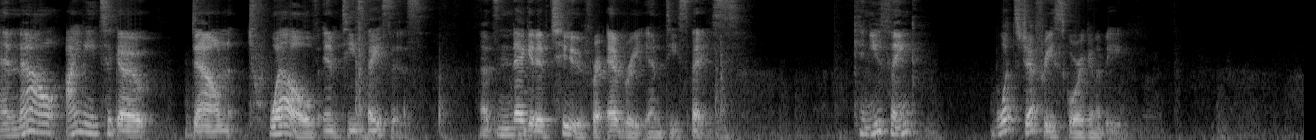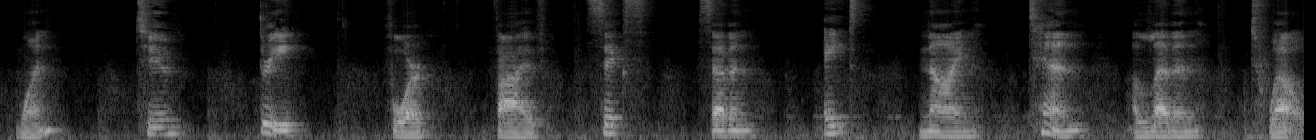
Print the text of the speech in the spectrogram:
And now I need to go down 12 empty spaces. That's negative 2 for every empty space. Can you think, what's Jeffrey's score going to be? 1, 2, 3, 4, 5, 6, 7, 8, 9, 10, 11, 12.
